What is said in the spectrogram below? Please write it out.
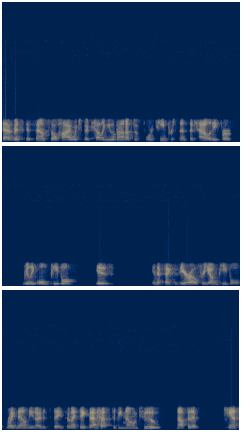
that risk that sounds so high, which they're telling you about, up to 14% fatality for really old people is in effect zero for young people right now in the United States. And I think that has to be known too. Not that it can't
